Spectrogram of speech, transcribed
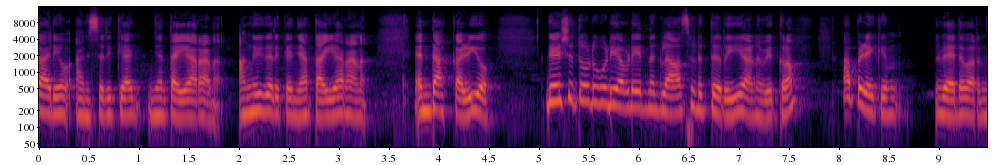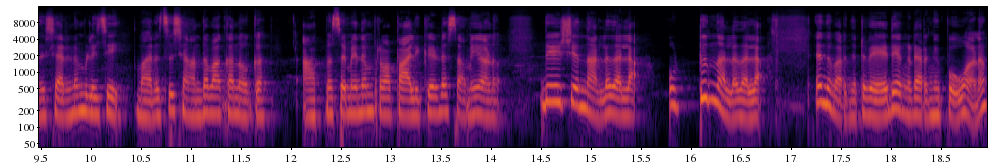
കാര്യവും അനുസരിക്കാൻ ഞാൻ തയ്യാറാണ്. അംഗീകരിക്കാൻ ഞാൻ തയ്യാറാണ്. എന്താ കഴിയോ? ദേഷ്യത്തോടു കൂടി അവിടെ ഇരുന്ന് ഗ്ലാസ് എടുത്ത് എറിയാണ് വിക്രം. അപ്പോഴേക്കും വേദ പറഞ്ഞ് ശരണം വിളിച്ചേ മനസ്സ് ശാന്തമാക്കാൻ നോക്ക്. ആത്മസമയനം പാലിക്കേണ്ട സമയമാണ്. ദേഷ്യം നല്ലതല്ല ഒട്ടും നല്ലതല്ല. എന്ന് പറഞ്ഞിട്ട് വേദ അങ്ങോട്ട് ഇറങ്ങി പോവുകയാണ്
